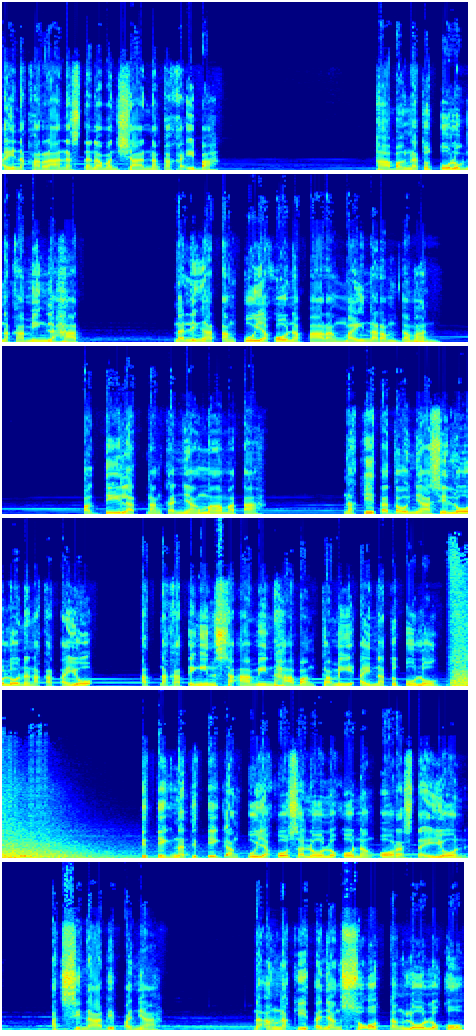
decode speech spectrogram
ay nakaranas na naman siya ng kakaiba. Habang natutulog na kaming lahat, nalingat ang kuya ko na parang may naramdaman. Pagdilat ng kanyang mga mata, nakita daw niya si lolo na nakatayo at nakatingin sa amin habang kami ay natutulog. Titig na titig ang kuya ko sa lolo ko ng oras na iyon at sinabi pa niya na ang nakita niyang suot ng lolo ko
